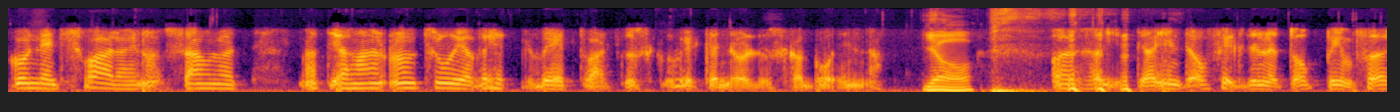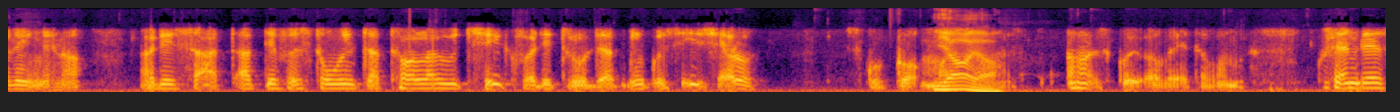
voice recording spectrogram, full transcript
kunde inte svara henne och sa hon att, att jag har, nu tror jag vet, vet vart du ska, vilken dörr du ska gå in. Ja. och så gick jag in och fick den där toppinföringen och, och de sa att, att de förstod inte att hålla utkik för de trodde att min kusin själv skulle komma. Ja, ja. Han skulle ju veta vad man... Och sen dess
